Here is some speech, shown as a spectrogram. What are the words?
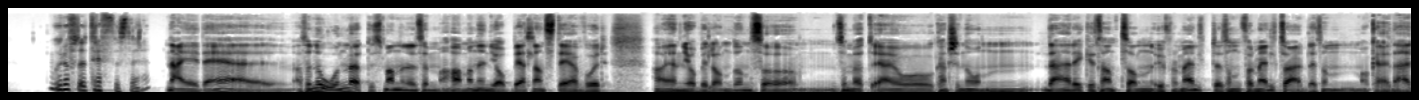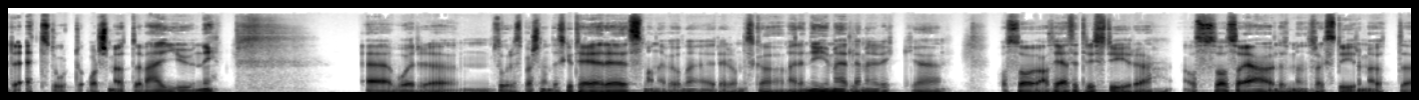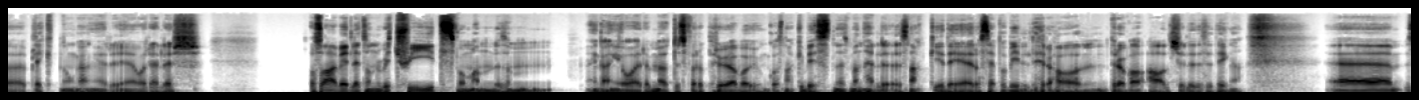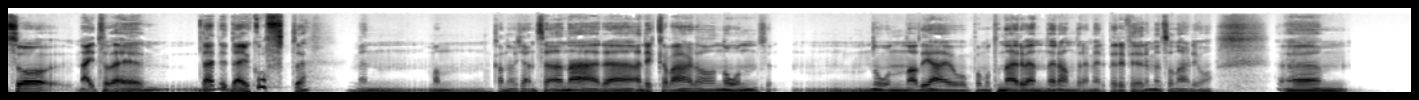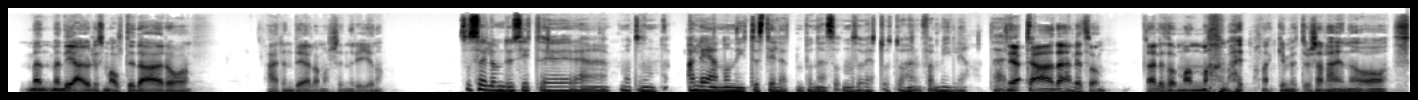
Hvor ofte treffes dere? Nei, det Altså, noen møtes man, liksom, har man en jobb i et eller annet sted hvor Har jeg en jobb i London, så, så møter jeg jo kanskje noen der, ikke sant, sånn uformelt. Sånn formelt så er det liksom Ok, det er ett stort årsmøte hver juni. Eh, hvor eh, store spørsmål diskuteres, man evaluerer om det skal være nye medlemmer eller ikke. Også, altså jeg sitter i styret også, så jeg har liksom en slags styremøteplikt noen ganger i året ellers. Og så har vi litt sånn retreats hvor man liksom en gang i året møtes for å prøve å unngå å snakke business, men heller snakke ideer og se på bilder og prøve å adskille disse tinga. Eh, så nei, så det, det, er, det er jo ikke ofte. Men man kan jo kjenne seg nære allikevel. Og noen, noen av de er jo på en måte nære venner, andre er mer perifere, men sånn er det jo. Um, men, men de er jo liksom alltid der og er en del av maskineriet, da. Så selv om du sitter eh, sånn alene og nyter stillheten på Nesodden, så vet du at du har en familie der ute? ja det er litt sånn. Det er litt sånn, Man, man veit man er ikke mutters aleine. Og,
